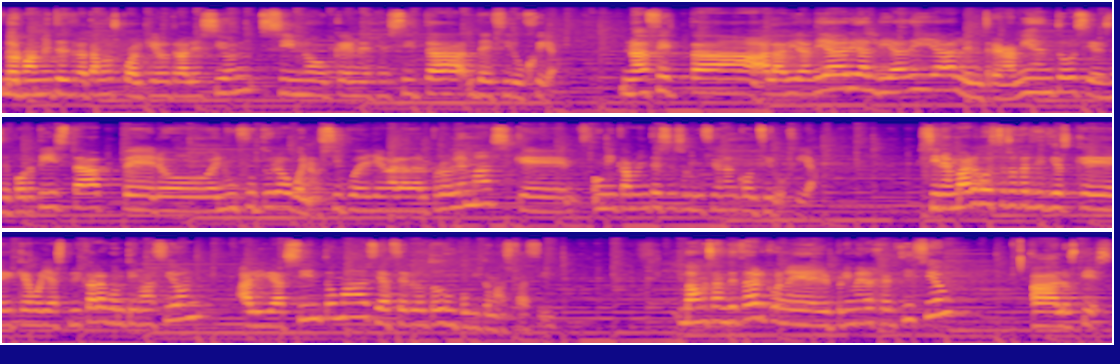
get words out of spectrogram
normalmente tratamos cualquier otra lesión, sino que necesita de cirugía. No afecta a la vida diaria, al día a día, al entrenamiento, si eres deportista, pero en un futuro, bueno, sí puede llegar a dar problemas que únicamente se solucionan con cirugía. Sin embargo, estos ejercicios que, voy a explicar a continuación, aliviar síntomas y hacerlo todo un poquito más fácil. Vamos a empezar con el primer ejercicio a los pies.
